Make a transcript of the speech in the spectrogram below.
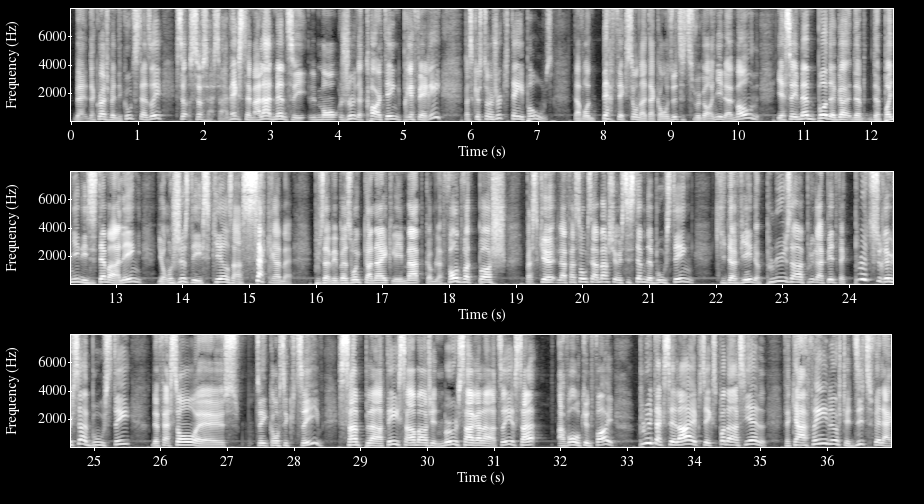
Ben, de Crash Bandicoot, c'est-à-dire, ça, ça, ça, ça avec, c'était malade, man. C'est mon jeu de karting préféré parce que c'est un jeu qui t'impose d'avoir une perfection dans ta conduite si tu veux gagner. Le monde, ils essayent même pas de, de, pogner des items en ligne, ils ont juste des skills en sacrement. Puis vous avez besoin de connaître les maps comme le fond de votre poche parce que la façon que ça marche, il y a un système de boosting qui devient de plus en plus rapide. Fait que plus tu réussis à booster de façon. Euh, consécutive, sans te planter, sans manger de mur, sans ralentir, sans avoir aucune faille, plus t'accélères, c'est exponentiel. Fait qu'à la fin, là, je te dis, tu fais la.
